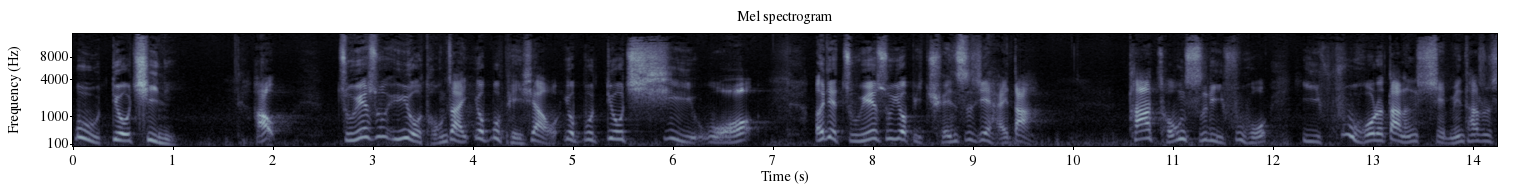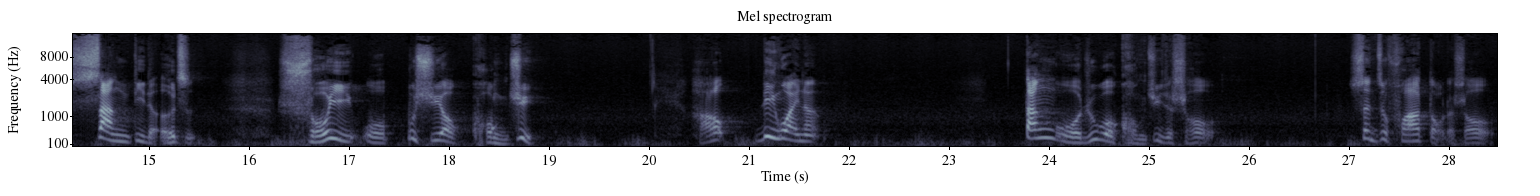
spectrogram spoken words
不丢弃你。”好，主耶稣与我同在，又不撇下我，又不丢弃我，而且主耶稣又比全世界还大。他从死里复活。以复活的大能显明他是上帝的儿子，所以我不需要恐惧。好，另外呢，当我如果恐惧的时候，甚至发抖的时候，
